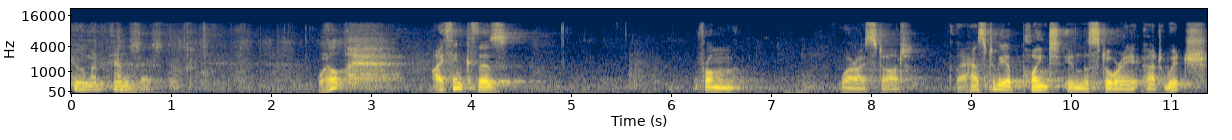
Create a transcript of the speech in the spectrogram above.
human hmm. ancestors? Well, I think there's, from where I start, there has to be a point in the story at which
